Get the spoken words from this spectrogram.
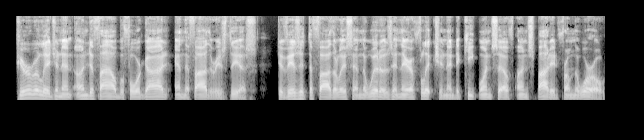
Pure religion and undefiled before God and the Father is this to visit the fatherless and the widows in their affliction, and to keep oneself unspotted from the world.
